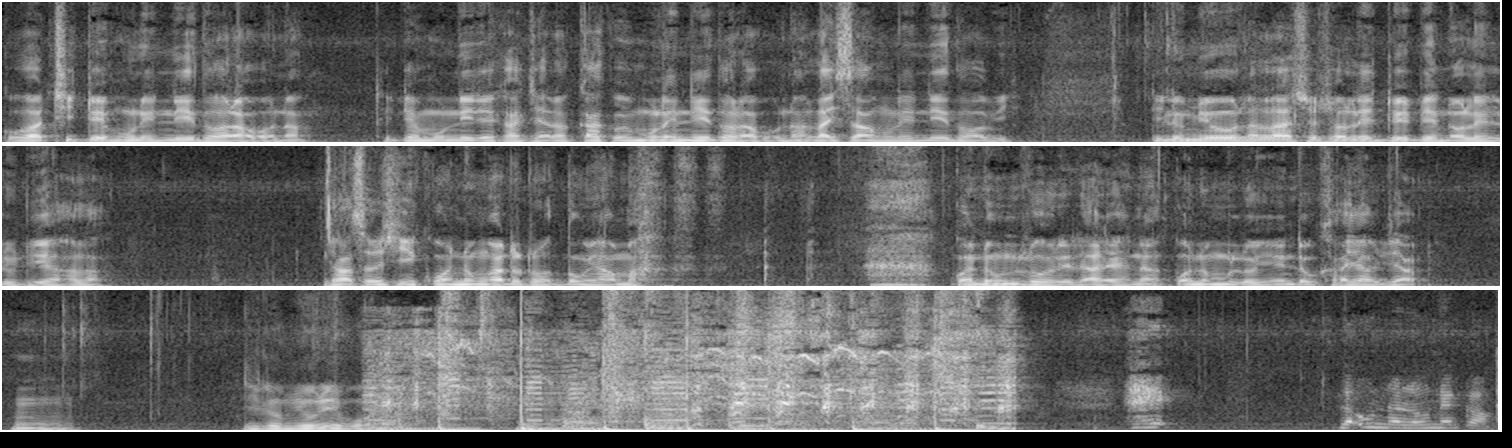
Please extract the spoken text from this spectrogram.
ကိုကထိတွေ့မှုလေးနေသွားတာပေါ့နော်ထိတွေ့မှုနေတဲ့ခါကျတော့ကာကွယ်မှုလေးနေသွားတာပေါ့နော်လိုက်ဆောင်မှုလေးနေသွားပြီဒီလိုမျိုးလှလှချောချောလေးတွေ့ပြင်တော့လေလူတွေကဟာလားဒါဆိုရှင်ကွန်ဒုံကတော်တော်သုံးရမှာကွန်ဒုံလိုရတာလေနော်ကွန်ဒုံမလိုရင်ဒုက္ခရောက်ကြอืมဒီလိုမျိုးတွေပေါ့နော် လက်ဦးနှလုံးနဲ့ကောင်။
